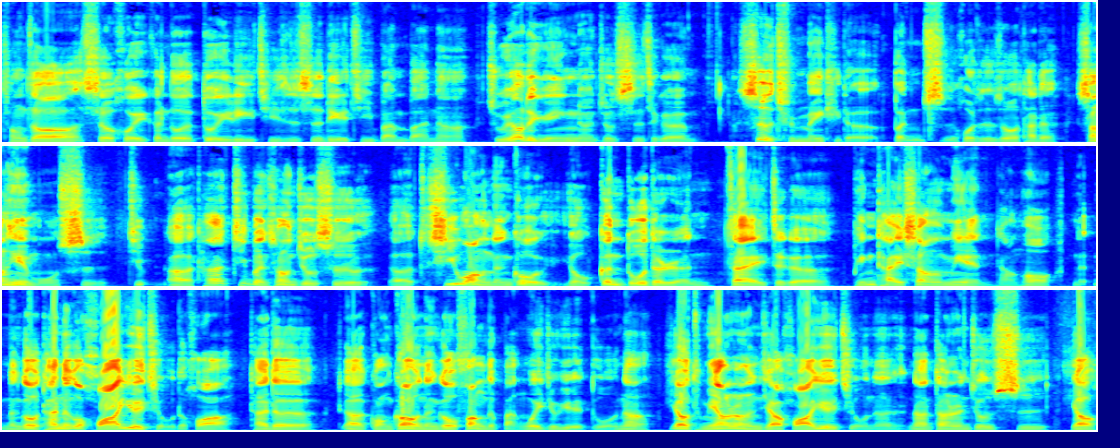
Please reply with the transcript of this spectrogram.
创造社会更多的对立，其实是劣迹斑斑啊。主要的原因呢，就是这个。社群媒体的本质，或者是说它的商业模式，基呃，它基本上就是呃，希望能够有更多的人在这个平台上面，然后能能够它能够滑越久的话，它的呃广告能够放的版位就越多。那要怎么样让人家滑越久呢？那当然就是要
